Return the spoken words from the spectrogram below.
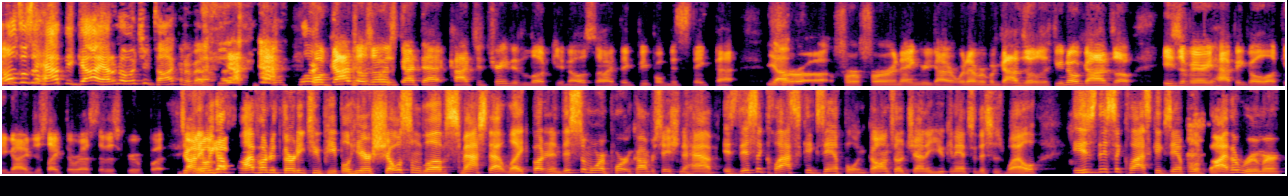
Gonzo's a happy guy. I don't know what you're talking about. well, Gonzo's always got that concentrated look, you know, so I think people mistake that yeah. for uh, for for an angry guy or whatever. But Gonzo, if you know Gonzo, he's a very happy-go-lucky guy, just like the rest of this group. But Johnny, you know, we got 532 people here. Show us some love, smash that like button, and this is a more important conversation to have. Is this a classic example? And Gonzo, Jenna, you can answer this as well. Is this a classic example of buy the rumor,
